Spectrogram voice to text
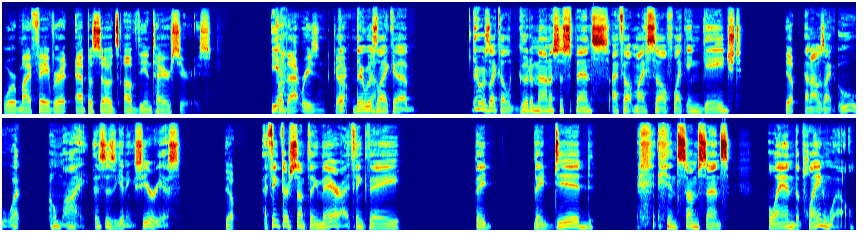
were my favorite episodes of the entire series. Yeah. For that reason. Go. there, there was Yeah. like a there was like a good amount of suspense. I felt myself like engaged. Yep. And I was like, "Ooh, what? Oh my, this is getting serious." Yep. I think there's something there. I think they they they did in some sense land the plane well.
